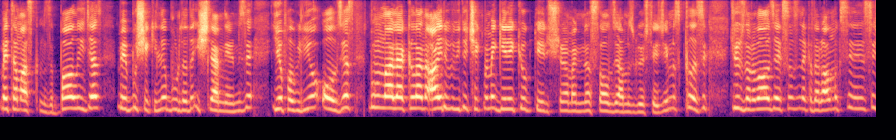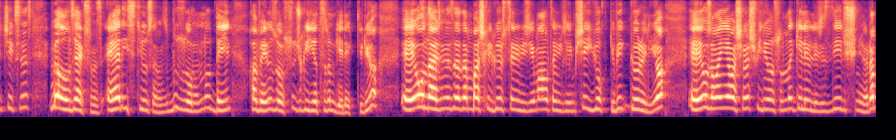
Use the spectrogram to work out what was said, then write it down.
Metamask'ımızı bağlayacağız ve bu şekilde burada da işlemlerimizi yapabiliyor olacağız. Bununla alakalı hani ayrı bir video çekmeme gerek yok diye düşünüyorum. Hani nasıl alacağımızı göstereceğimiz klasik cüzdanı bağlayacaksınız. Ne kadar almak istediğinizi seçeceksiniz ve alacaksınız. Eğer istiyorsanız bu zorunlu değil. Haberiniz olsun çünkü yatırım gerektiriyor. Ee, onun haricinde zaten başka gösterebileceğim, anlatabileceğim bir şey yok gibi görünüyor. Ee, o zaman yavaş yavaş videonun sonuna gelebiliriz diye düşünüyorum.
